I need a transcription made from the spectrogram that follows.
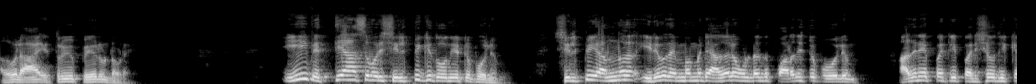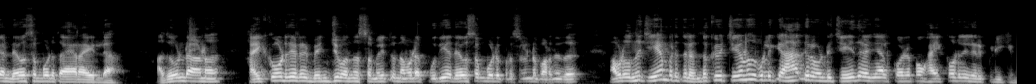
അതുപോലെ ആ എത്രയോ പേരുണ്ട് അവിടെ. ഈ വ്യത്യാസം ഒരു ശില്പിക്ക് തോന്നിയിട്ട് പോലും ശില്പി അന്ന് ഇരുപത് എം എമ്മിന്റെ അകലം ഉണ്ടെന്ന് പറഞ്ഞിട്ട് പോലും അതിനെപ്പറ്റി പരിശോധിക്കാൻ ദേവസ്വം ബോർഡ് തയ്യാറായില്ല. അതുകൊണ്ടാണ് ഹൈക്കോടതിയുടെ ബെഞ്ച് വന്ന സമയത്ത് നമ്മുടെ പുതിയ ദേവസ്വം ബോർഡ് പ്രസിഡന്റ് പറഞ്ഞത് അവിടെ ഒന്നും ചെയ്യാൻ പറ്റത്തില്ല. എന്തൊക്കെയോ ചെയ്യണമെന്ന് പുള്ളിക്ക് ആഗ്രഹമുണ്ട്. ചെയ്തു കഴിഞ്ഞാൽ കുഴപ്പം ഹൈക്കോടതി കയറി പിടിക്കും.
